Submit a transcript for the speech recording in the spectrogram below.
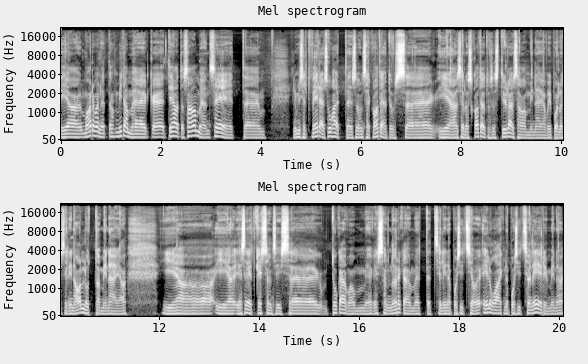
ja ma arvan, et noh, mida me teada saame, on see, et äh, ilmselt veresuhetes on see kadedus äh, ja sellest kadedusest ülesaamine ja võib-olla selline allutamine ja ja, ja, ja see, et kes on siis äh, tugevam ja kes on nõrgem, et, et selline positsioon, eluaegne positsioneerimine,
